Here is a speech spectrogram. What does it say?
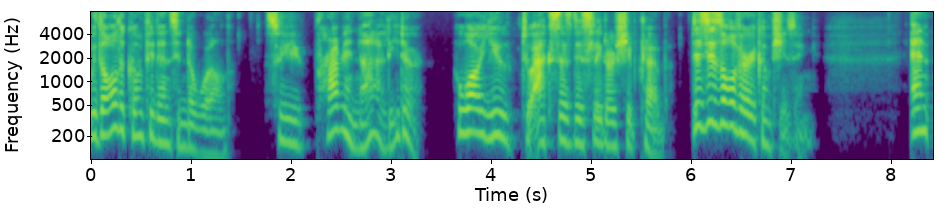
with all the confidence in the world. So you're probably not a leader. Who are you to access this leadership club? This is all very confusing. And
